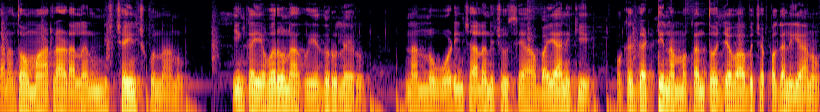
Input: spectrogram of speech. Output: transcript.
తనతో మాట్లాడాలని నిశ్చయించుకున్నాను. ఇంకా ఎవరూ నాకు ఎదురులేరు నన్ను ఓడించాలని చూసే ఆ భయానికి ఒక గట్టి నమ్మకంతో జవాబు చెప్పగలిగాను.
